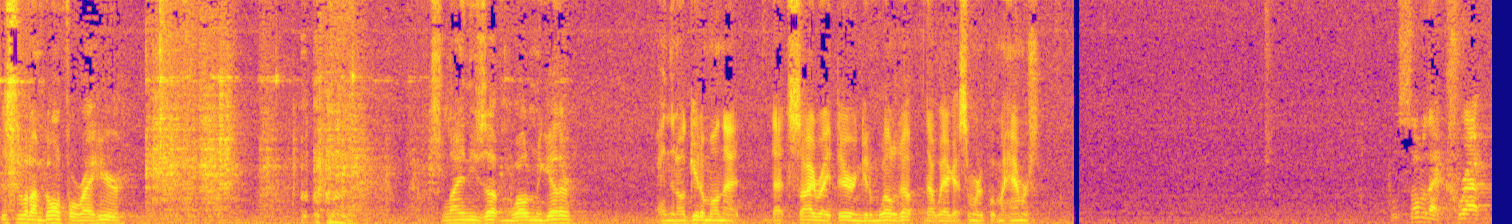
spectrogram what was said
this is what I'm going for right here. just line these up and weld them together. And then I'll get them on that, that side right there and get them welded up. That way I got somewhere to put my hammers. Well, some of that crap,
